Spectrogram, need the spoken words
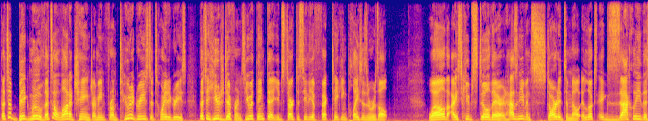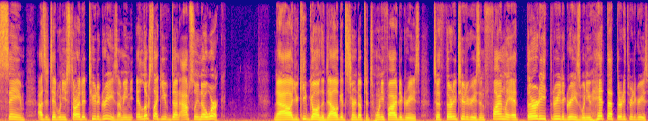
That's a big move. That's a lot of change. I mean, from 2 degrees to 20 degrees, that's a huge difference. You would think that you'd start to see the effect taking place as a result. Well, the ice cube's still there. It hasn't even started to melt. It looks exactly the same as it did when you started at 2 degrees. I mean, it looks like you've done absolutely no work. Now you keep going. The dial gets turned up to 25 degrees, to 32 degrees, and finally at 33 degrees, when you hit that 33 degrees,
